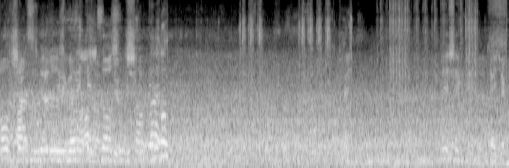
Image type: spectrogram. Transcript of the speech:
Bol şans diliyoruz. Bereketli olsun inşallah. Teşekkür ederim.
